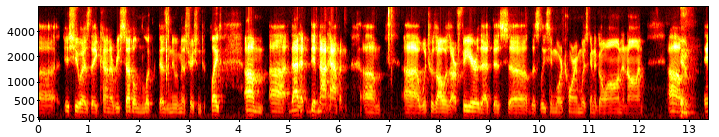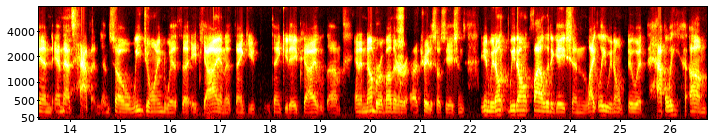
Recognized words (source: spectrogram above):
uh, issue as they kind of resettled and looked as the new administration took place. Um, uh, that did not happen. Um, which was always our fear that this this leasing moratorium was going to go on and on. Um, yeah and and that's happened. And so we joined with uh, API, and thank you, thank you to API um, and a number of other uh, trade associations. Again, we don't we don't file litigation lightly. We don't do it happily, um,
